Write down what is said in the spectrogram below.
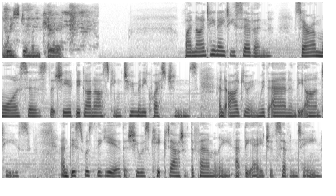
wisdom and care. By 1987, Sarah Moore says that she had begun asking too many questions and arguing with Anne and the aunties, and this was the year that she was kicked out of the family at the age of 17.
